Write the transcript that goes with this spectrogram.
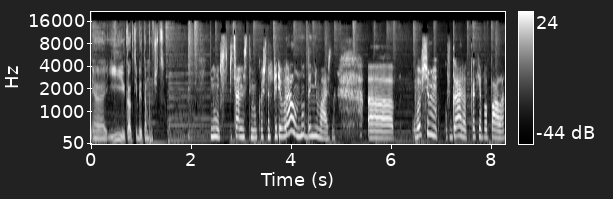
и как тебе там учиться? Ну, специальности мы, конечно, переврал, но да неважно. В общем, в Гарвард, как я попала,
